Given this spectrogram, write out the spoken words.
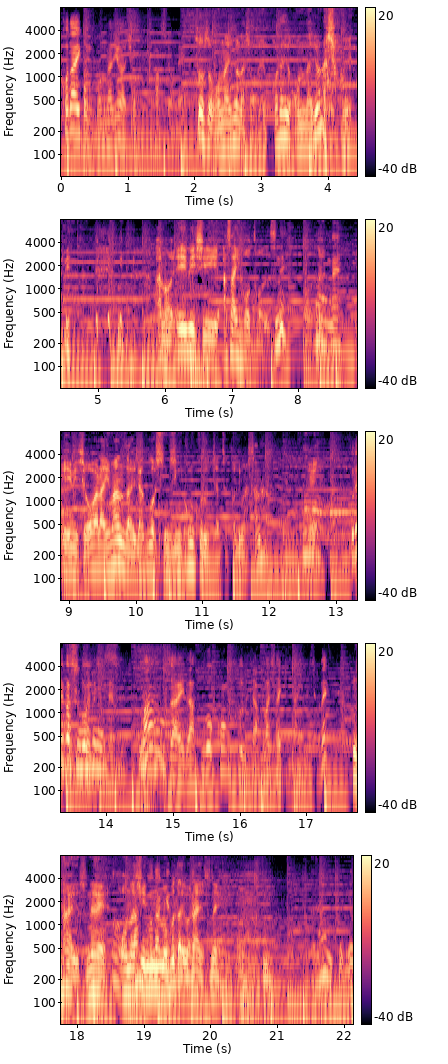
古代君と同じような賞取ってますよね。そうそう、同じような賞。答えが同じような賞。あの、ABC 朝日放送ですね。そうですね、ABC お笑い漫才落語新人コンクールってやつ取りましたな。えこれがすごいですねそう漫才落語コンクールってあんまり最近ないんですよね。ないですね。うん同じの舞台はないですね。うんプリを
